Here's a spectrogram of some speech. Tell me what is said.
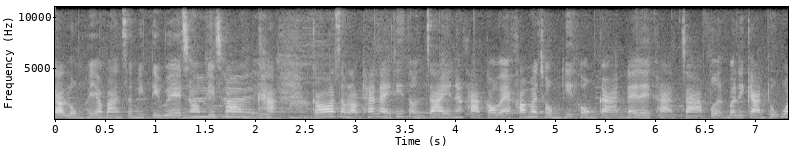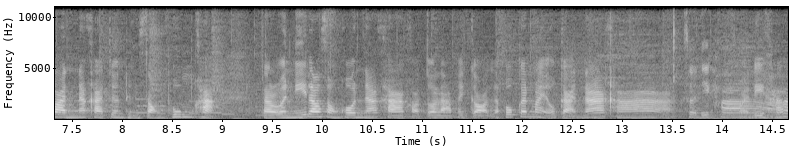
กับโรงพยาบาลสมิติเวชเนาะใช่พี่ป้อมใช่ค่ะค่ะ ก็สำหรับท่านไหนที่สนใจนะคะ ก็แวะเข้ามาชมที่โครงการได้เลยค่ะ จะเปิดบริการทุกวันนะคะ จนถึง2ทุ่มค่ะสำหรับวันนี้เราสองคนนะคะ ขอตัวลาไปก่อนแล้วพบกันใหม่โอกาสหน้าค่ะ สวัสดีค่ะ สวัสดีค่ะ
